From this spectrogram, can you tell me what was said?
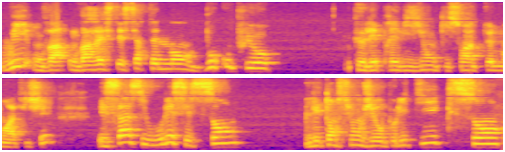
oui, on va, on va rester certainement beaucoup plus haut que les prévisions qui sont actuellement affichées. Et ça, si vous voulez, c'est sans les tensions géopolitiques, sans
